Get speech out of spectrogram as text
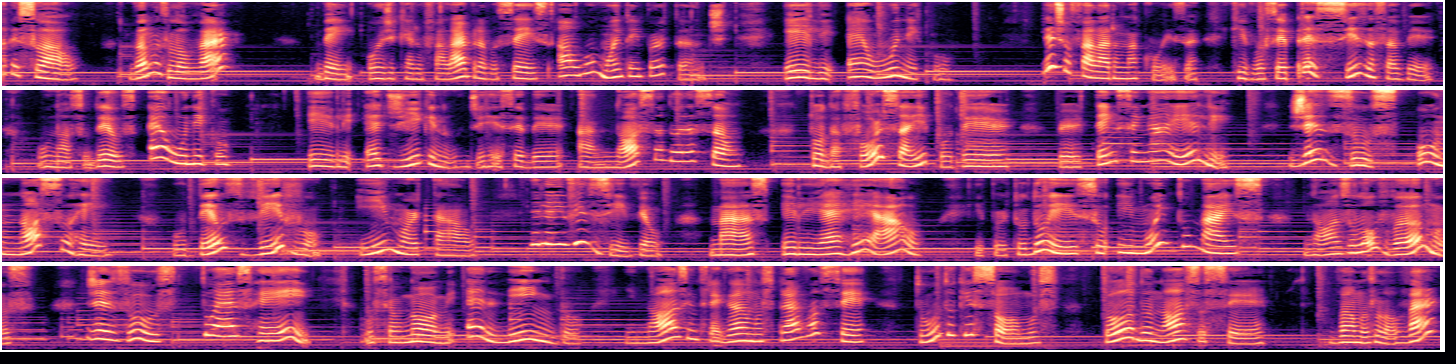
pessoal, vamos louvar? Bem, hoje quero falar para vocês algo muito importante. Ele é único. Deixa eu falar uma coisa que você precisa saber: o nosso Deus é único. Ele é digno de receber a nossa adoração. Toda força e poder pertencem a Ele. Jesus, o nosso Rei, o Deus vivo e imortal. Ele é invisível, mas ele é real. E por tudo isso e muito mais, nós o louvamos. Jesus, tu és Rei. O seu nome é lindo e nós entregamos para você tudo que somos, todo o nosso ser. Vamos louvar?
